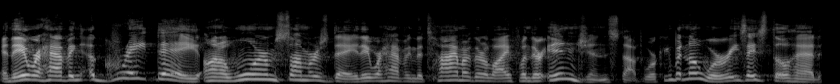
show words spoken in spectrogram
and they were having a great day on a warm summer's day. They were having the time of their life when their engine stopped working, but no worries, they still had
